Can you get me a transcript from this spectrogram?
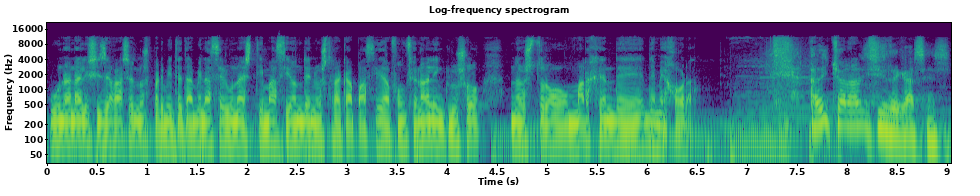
un análisis de gases, nos permite también hacer una estimación de nuestra capacidad funcional, incluso nuestro margen de, mejora. Ha dicho análisis de gases.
